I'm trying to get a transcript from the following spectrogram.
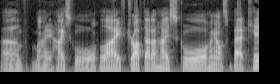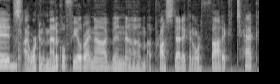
of my high school life. Dropped out of high school, hung out with some bad kids. I work in the medical field right now. I've been um, a prosthetic and orthotic tech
